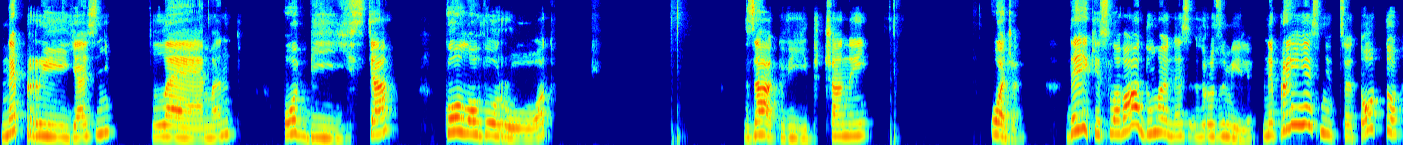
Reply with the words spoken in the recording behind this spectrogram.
Неприязнь, лемент, обійстя, коловорот, заквітчаний. Отже, деякі слова, думаю, не зрозумілі. Неприязнь – це тобто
